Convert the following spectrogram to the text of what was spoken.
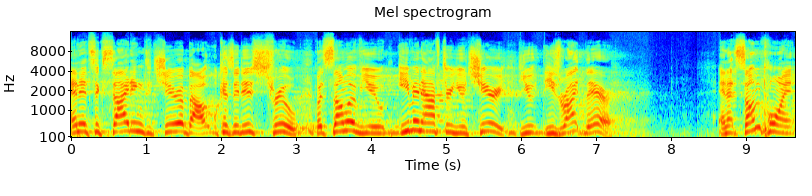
And it's exciting to cheer about because it is true. But some of you, even after you cheer, you, he's right there. And at some point,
